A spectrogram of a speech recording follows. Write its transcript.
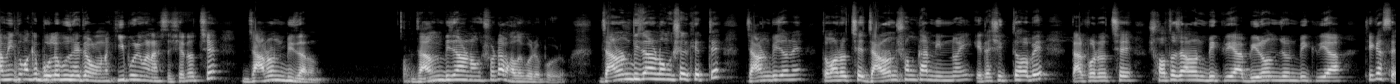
আমি তোমাকে বলে বুঝাইতে পারব না কী পরিমাণ আসছে, সেটা হচ্ছে জারণ বিজারণ। জারণ বিজারণ অংশটা ভালো করে পড়ো। জারণ বিজারণ অংশের ক্ষেত্রে, জারণ বিজনে তোমার হচ্ছে জারণ সংখ্যা নির্ণয়, এটা শিখতে হবে। তারপরে হচ্ছে শতজারণ বিক্রিয়া, বিরঞ্জন বিক্রিয়া, ঠিক আছে?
